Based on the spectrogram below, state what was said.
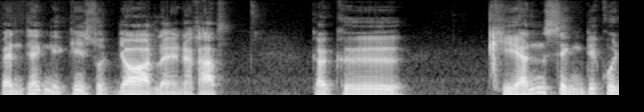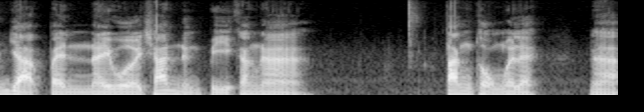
เป็นเทคนิคที่สุดยอดเลยนะครับ ก็คือเขียนสิ่งที่คุณอยากเป็นในเวอร์ชั่น 1 ปีข้างหน้า ตั้งธงไว้เลยนะฮะ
